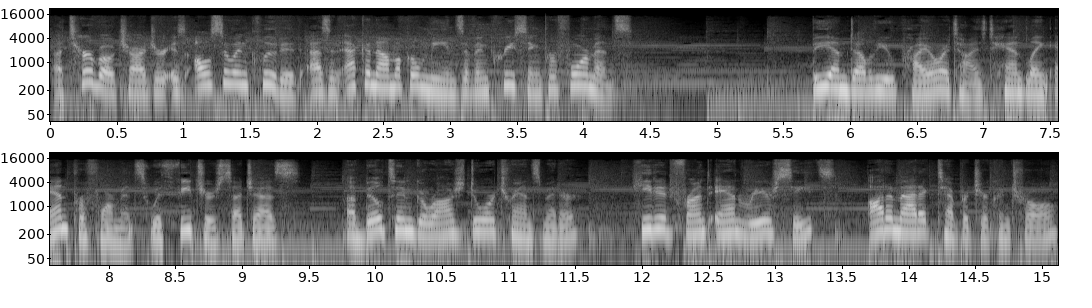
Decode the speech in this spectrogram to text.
A turbocharger is also included as an economical means of increasing performance. BMW prioritized handling and performance with features such as a built-in garage door transmitter, heated front and rear seats, automatic temperature control,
